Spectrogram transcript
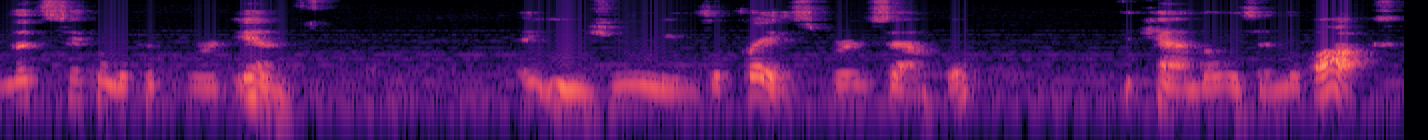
let's take a look at the word in it usually means a place. For example, the candle is in the box.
